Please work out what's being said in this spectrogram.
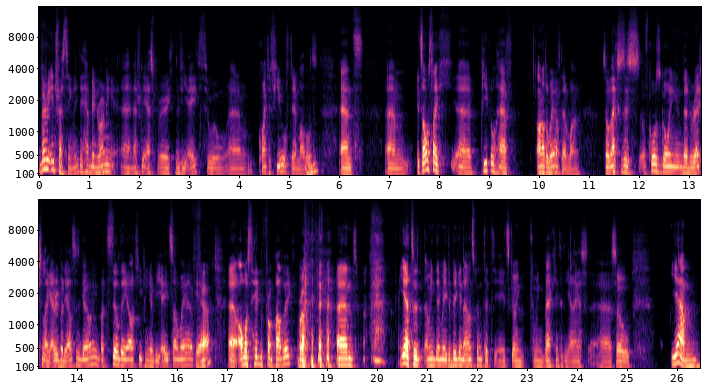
very interestingly they have been running a naturally aspirated V8 through um, quite a few of their models, and um, it's almost like uh, people have are not aware of that one. So Lexus is of course going in that direction like everybody else is going, but still they are keeping a V8 somewhere, Yeah. uh, almost hidden from public. Right. and yeah, to I mean, they made a big announcement that it's going coming back into the IS. Uh, so yeah, I'm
